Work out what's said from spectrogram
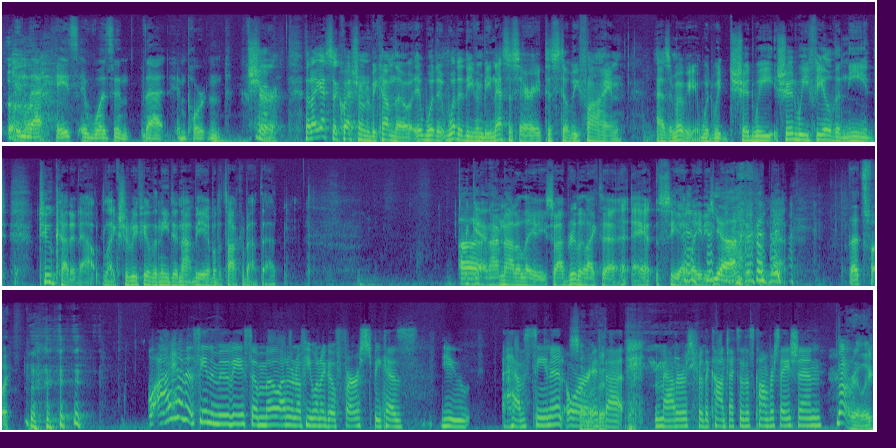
in that case, it wasn't that important. Sure. And I guess the question would become though, it would it would it even be necessary to still be fine as a movie? Would we should we should we feel the need to cut it out? Like should we feel the need to not be able to talk about that? Again, I'm not a lady, so I'd really like to uh, uh, see a lady's Yeah. perspective from that. That's fine. Well, I haven't seen the movie, so Mo, I don't know if you want to go first because you have seen it, or if it. that matters for the context of this conversation. Not really.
